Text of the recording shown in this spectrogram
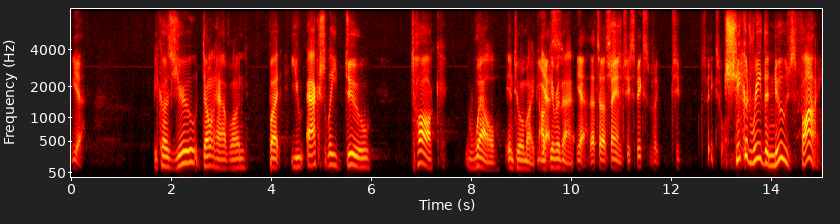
Yeah. because you don't have one, but you actually do talk well into a mic. I'll give her that. Yeah, that's what I was saying. She speaks like she speaks well. She could read the news fine.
